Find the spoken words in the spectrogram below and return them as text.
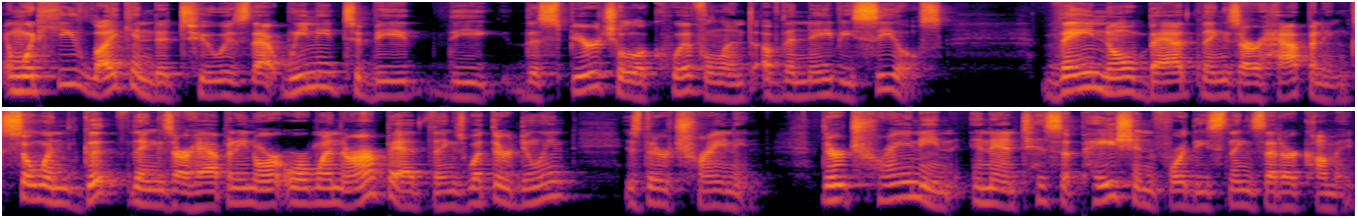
And what he likened it to is that we need to be the, the spiritual equivalent of the Navy SEALs. They know bad things are happening. So when good things are happening or, or when there aren't bad things, what they're doing is they're training. They're training in anticipation for these things that are coming.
